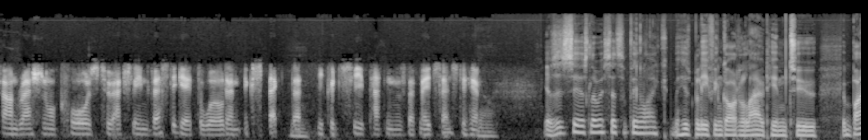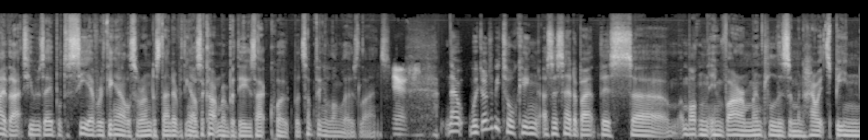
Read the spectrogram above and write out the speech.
found rational cause to actually investigate the world and expect that mm. he could see patterns that made sense to him. Yeah. Yes, C.S. Lewis said something like his belief in God allowed him to, by that, he was able to see everything else or understand everything else. I can't remember the exact quote, but something along those lines. Yes. Now, we're going to be talking, as I said, about this uh, modern environmentalism and how it's been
